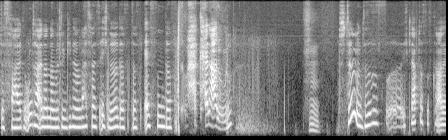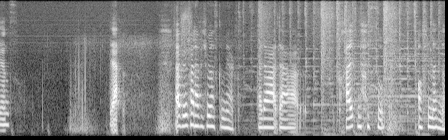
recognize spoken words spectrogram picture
das Verhalten untereinander mit den Kindern, was weiß ich, ne? Das, das Essen, das. Ah, Keine Ahnung, ne? Hm. Stimmt, das ist, äh, ich glaube, das ist gerade ganz. Ja. Auf jeden Fall habe ich mir das gemerkt. Weil da, da prallte das so aufeinander.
